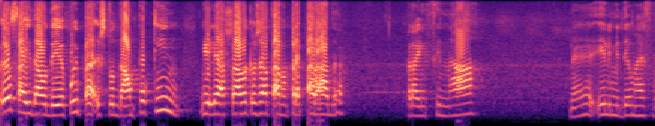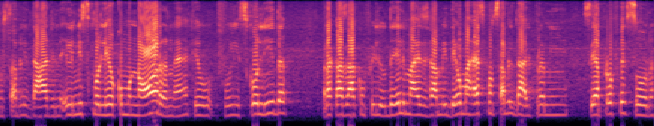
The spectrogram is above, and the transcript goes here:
eu saí da aldeia, fui para estudar um pouquinho, ele achava que eu já estava preparada para ensinar. Né? Ele me deu uma responsabilidade, ele me escolheu como nora, né? que eu fui escolhida para casar com o filho dele, mas já me deu uma responsabilidade para mim ser a professora.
